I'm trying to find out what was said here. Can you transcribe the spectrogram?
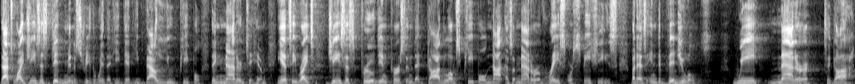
That's why Jesus did ministry the way that he did. He valued people, they mattered to him. Yancey writes Jesus proved in person that God loves people not as a matter of race or species, but as individuals. We matter to God.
